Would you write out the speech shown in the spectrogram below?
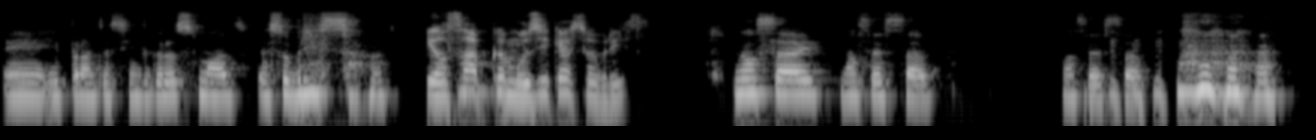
É, e pronto, assim de grosso modo é sobre isso. Ele sabe que a música é sobre isso? não sei, não sei se sabe. Não sei se sabe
